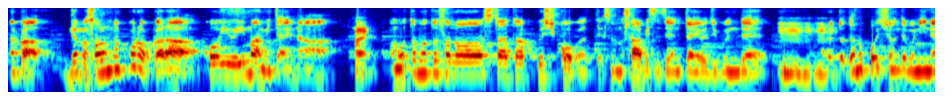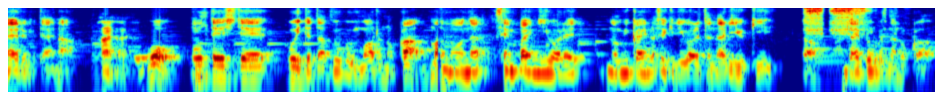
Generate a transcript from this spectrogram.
なんかでもその頃からこういう今みたいなもともとそのスタートアップ思考があってそのサービス全体を自分であるとどのポジションでも担えるみたいなを肯定して動いてた部分もあるのか、まあ、その先輩に言われ飲み会の席で言われた成り行きが大部分なのか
